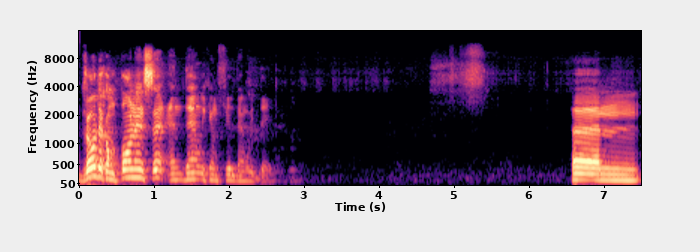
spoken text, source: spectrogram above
draw the components, and then we can fill them with data. Um,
